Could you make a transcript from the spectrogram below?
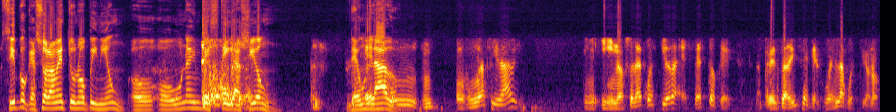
Sí, porque es solamente una opinión o, una investigación de un lado. Un, un, una ciudad y, no se le cuestiona, excepto que la prensa dice que el juez la cuestionó.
